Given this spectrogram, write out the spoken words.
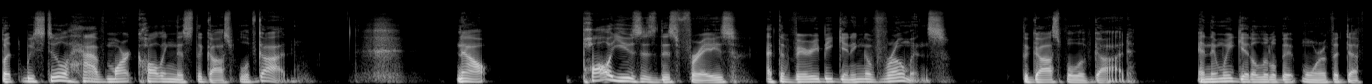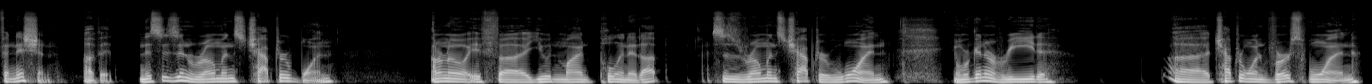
But we still have Mark calling this the gospel of God. Now, Paul uses this phrase at the very beginning of Romans, the gospel of God. And then we get a little bit more of a definition of it. And this is in Romans chapter 1. I don't know if uh, you wouldn't mind pulling it up. This is Romans chapter 1, and we're going to read uh, chapter 1, verse 1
